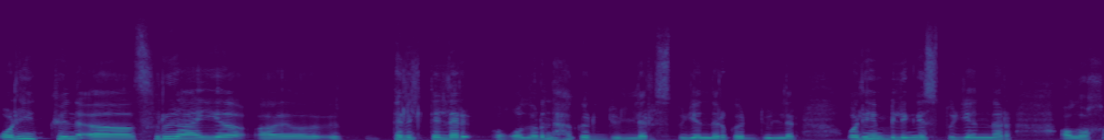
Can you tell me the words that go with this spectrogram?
Олин күн сыры айы тәрілтелер оғоларын көрдүллер, студенттер көрдүллер. Ол hem билинге студенттер алох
